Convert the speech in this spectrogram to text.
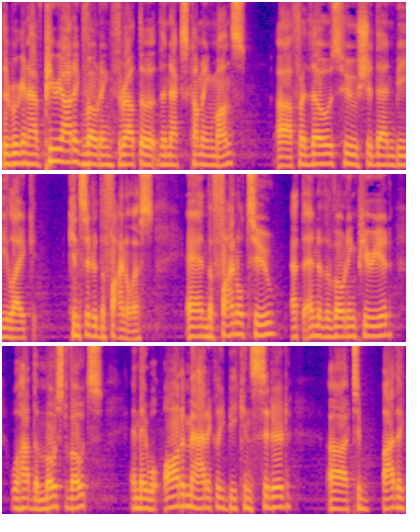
that we're going to have periodic voting throughout the, the next coming months uh, for those who should then be like considered the finalists. And the final two at the end of the voting period will have the most votes, and they will automatically be considered uh, to by the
